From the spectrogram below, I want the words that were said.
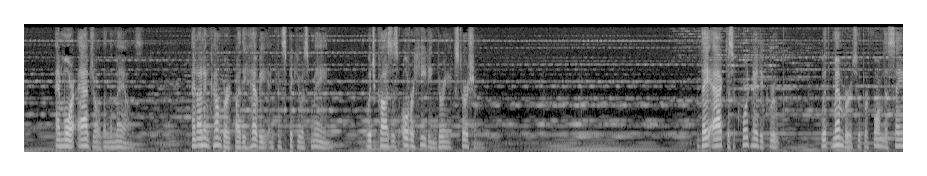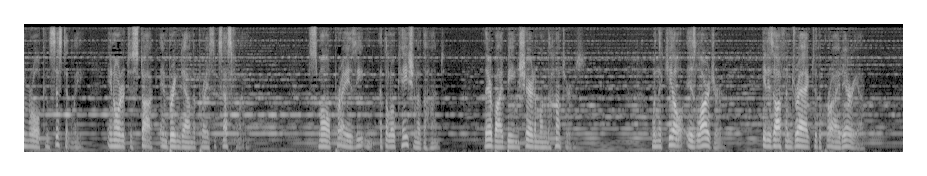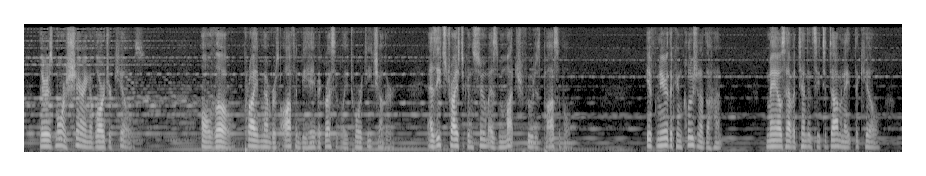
and more agile than the males, and unencumbered by the heavy and conspicuous mane, which causes overheating during excursion. They act as a coordinated group with members who perform the same role consistently in order to stalk and bring down the prey successfully. Small prey is eaten at the location of the hunt, thereby being shared among the hunters. When the kill is larger, it is often dragged to the pride area. There is more sharing of larger kills, although pride members often behave aggressively towards each other, as each tries to consume as much food as possible. If near the conclusion of the hunt, males have a tendency to dominate the kill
